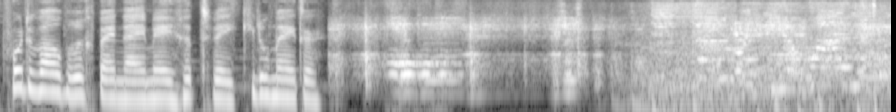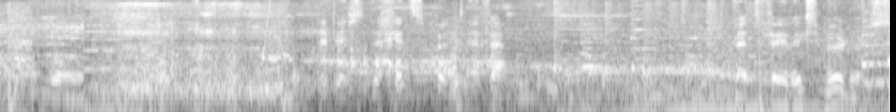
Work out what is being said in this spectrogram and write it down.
voor de Waalbrug bij Nijmegen 2 kilometer. Dit is de gids.fm. Met Felix Murders.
